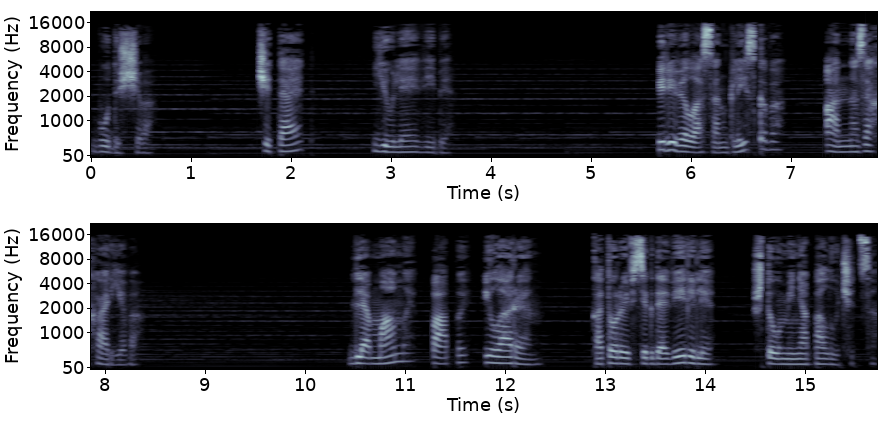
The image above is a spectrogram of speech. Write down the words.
будущего». Читает Юлия Вибе. Перевела с английского Анна Захарьева. Для мамы, папы и Лорен, которые всегда верили, что у меня получится.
